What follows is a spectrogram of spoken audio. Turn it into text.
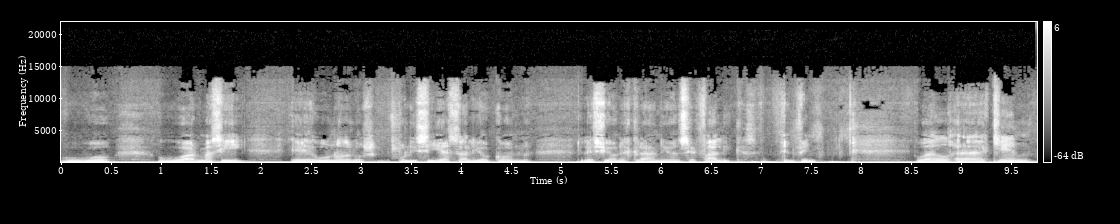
hubo, hubo armas y uno de los policías salió con lesiones cráneoencefálicas, en fin. Well, uh, Kim,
